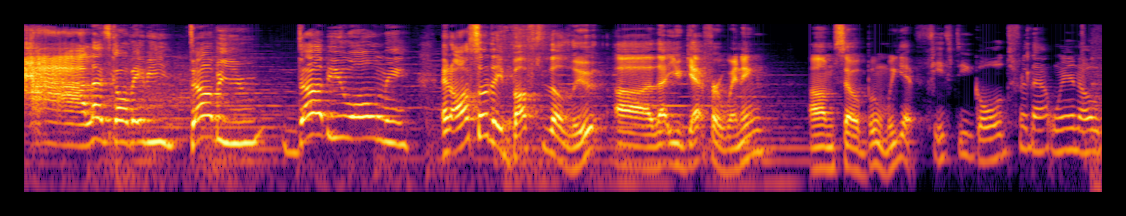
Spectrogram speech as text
Ah, let's go, baby. W. W only. And also, they buffed the loot uh, that you get for winning. Um, so, boom, we get 50 gold for that win. Oh,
